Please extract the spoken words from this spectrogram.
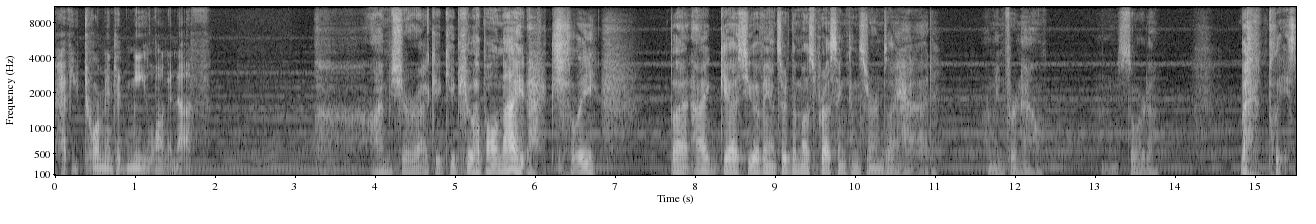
have you tormented me long enough? I'm sure I could keep you up all night, actually. But I guess you have answered the most pressing concerns I had. I mean, for now. Sorta. But please,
